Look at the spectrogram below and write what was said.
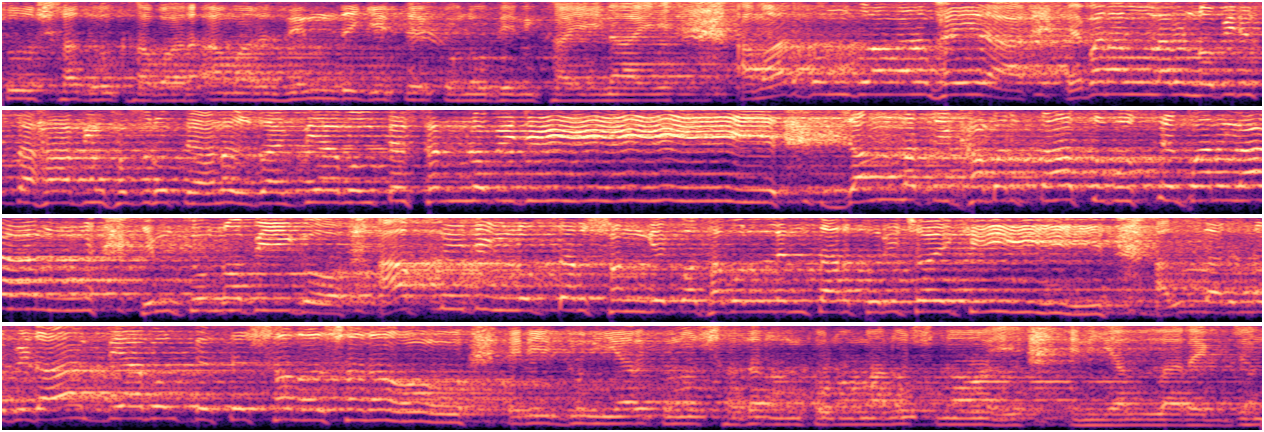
সুস্বাদু খাবার আমার জিন্দিগিতে কোনো দিন খাই নাই। আমার বন্ধু, আমার ভাইরা, এবার আল্লাহর নবীর সাহাবি হজরতে আনাস ডাক দিয়া বলতেছেন, নবীজি, জান্নাতি খাবার তা তো বুঝতে পারলাম কিন্তু নবী গো, আপনি যেই লোকটার সঙ্গে কথা বললেন, তার পরিচয় কি? আল্লাহর নবী ডাক দিয়া বলতেছে, শোনো শোনো, ইনি দুনিয়ার কোনো সাধারণ কোনো মানুষ নয়। ইনি আল্লাহর একজন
